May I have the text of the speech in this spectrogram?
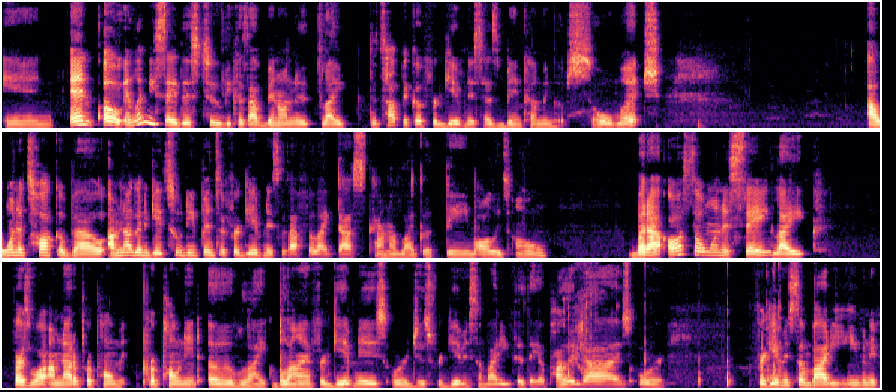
in and oh, and let me say this too because I've been on the like the topic of forgiveness has been coming up so much. I want to talk about. I'm not going to get too deep into forgiveness because I feel like that's kind of like a theme all its own. But I also want to say, like, first of all, I'm not a proponent proponent of like blind forgiveness or just forgiving somebody because they apologize or forgiving somebody even if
